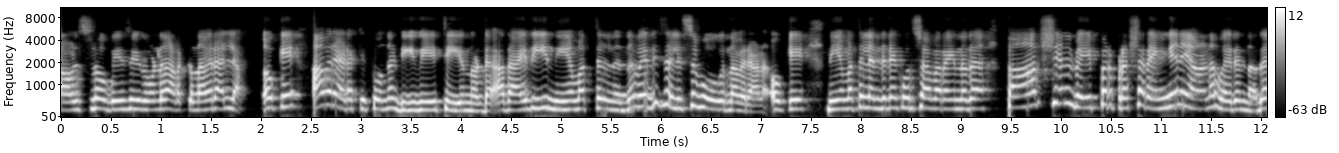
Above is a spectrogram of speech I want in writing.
റൗൾസ് ലോ ബേസ് ചെയ്തുകൊണ്ട് നടക്കുന്നവരല്ല. ഓക്കെ അവരിടയ്ക്കൊക്കെ ഒന്ന് ഡീവിയേറ്റ് ചെയ്യുന്നുണ്ട്. അതായത് ഈ നിയമത്തിൽ നിന്ന് വ്യതിചലിച്ചു പോകുന്നവരാണ്. ഓക്കെ നിയമത്തിൽ എന്തിനെ കുറിച്ചാണ് പറയുന്നത്? പാർഷ്യൽ വേപ്പർ പ്രഷർ എങ്ങനെയാണ് വരുന്നത്?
